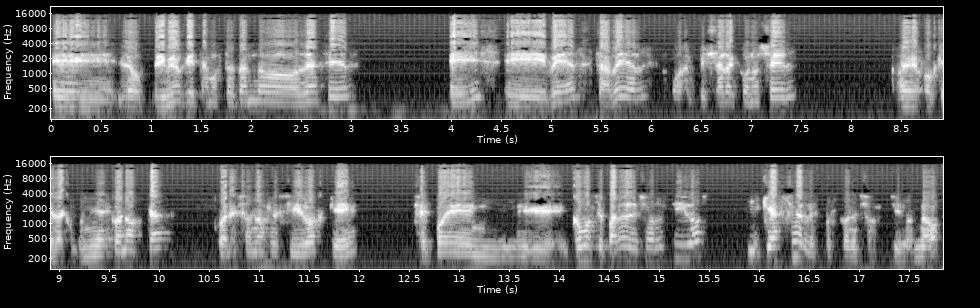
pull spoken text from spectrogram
eh, lo primero que estamos tratando de hacer es eh, ver, saber o empezar a conocer eh, o que la comunidad conozca cuáles son los residuos que se pueden, eh, cómo separar esos residuos y qué hacer después con esos residuos, ¿no?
